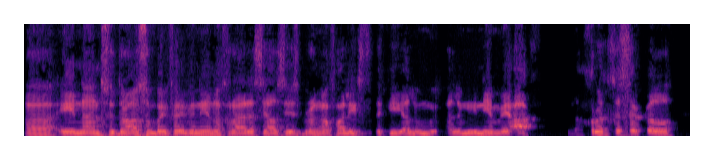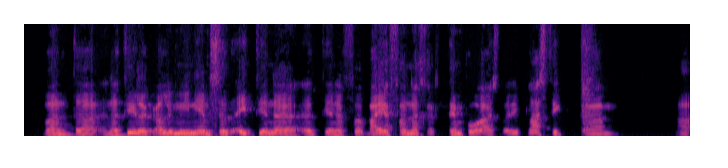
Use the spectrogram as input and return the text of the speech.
uh en dan sodra ons hom by 95 grade Celsius bring af al die stukkie aluminium weer af. Dan groot gesukkel want uh, natuurlik aluminium sit uit teen 'n teen 'n baie vinniger tempo as wat die plastiek um, uh,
